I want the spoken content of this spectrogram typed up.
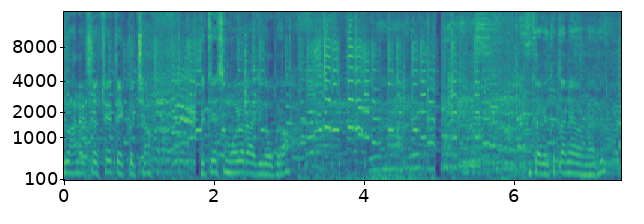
టూ హండ్రెడ్ స్టెప్స్ అయితే ఎక్కొచ్చాం. వచ్చేసి మూడో రాజగోపురం. ఇంకా వెక్కుతూనే ఉన్నారు.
